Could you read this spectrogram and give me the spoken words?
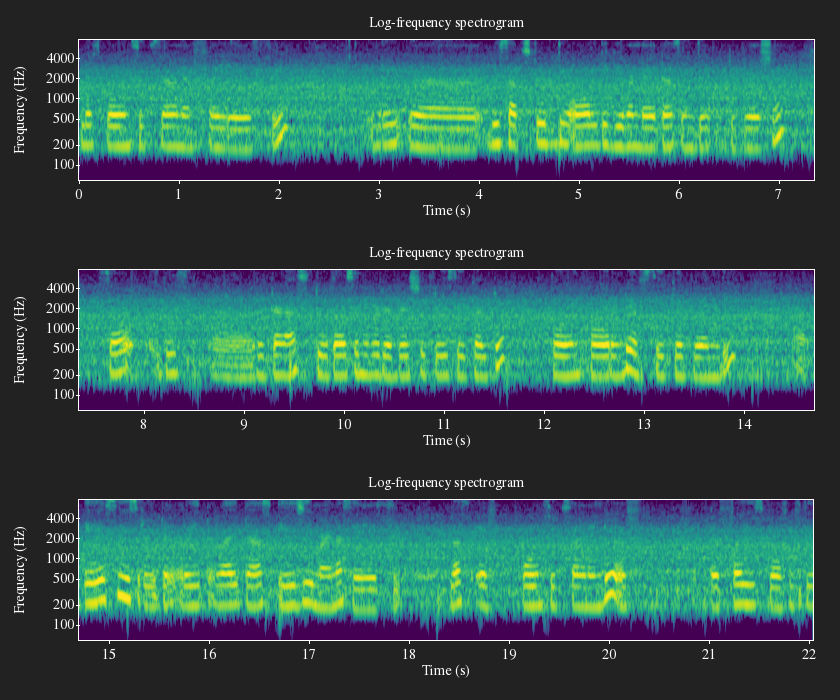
plus 0.67 FI ASC. Every, uh, we substitute the, all the given data in the equation. So, it is uh, written as 2000 into 10 raised to 3 is equal to 0.4 into FCK 20. Uh, AC is write, write, write as AG minus ASC plus F 0.67 into F. Fi is 415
